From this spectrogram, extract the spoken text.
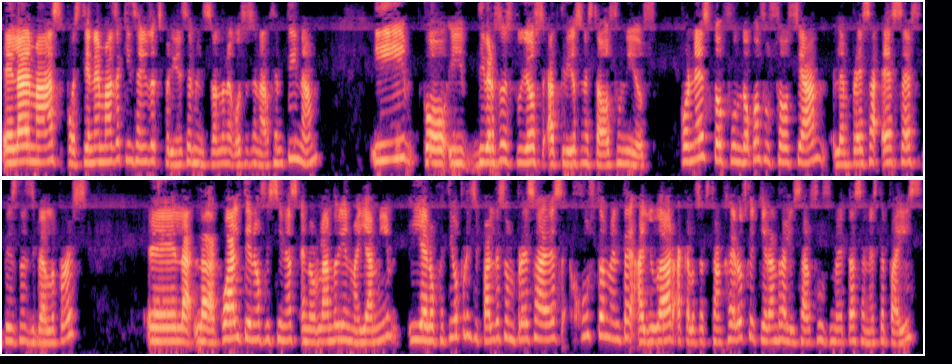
Él además, pues tiene más de 15 años de experiencia administrando negocios en Argentina y, y diversos estudios adquiridos en Estados Unidos. Con esto fundó con su socia la empresa SF Business Developers, eh, la, cual tiene oficinas en Orlando y en Miami. Y el objetivo principal de su empresa es justamente ayudar a que los extranjeros que quieran realizar sus metas en este país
